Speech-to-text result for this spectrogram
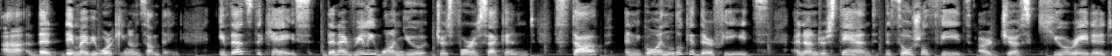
Uh, that they might be working on something if that's the case, then I really want you just for a second stop and go and look at their feeds and understand the social feeds are just curated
